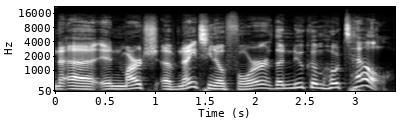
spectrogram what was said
Uh, in March of 1904, the Newcomb Hotel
